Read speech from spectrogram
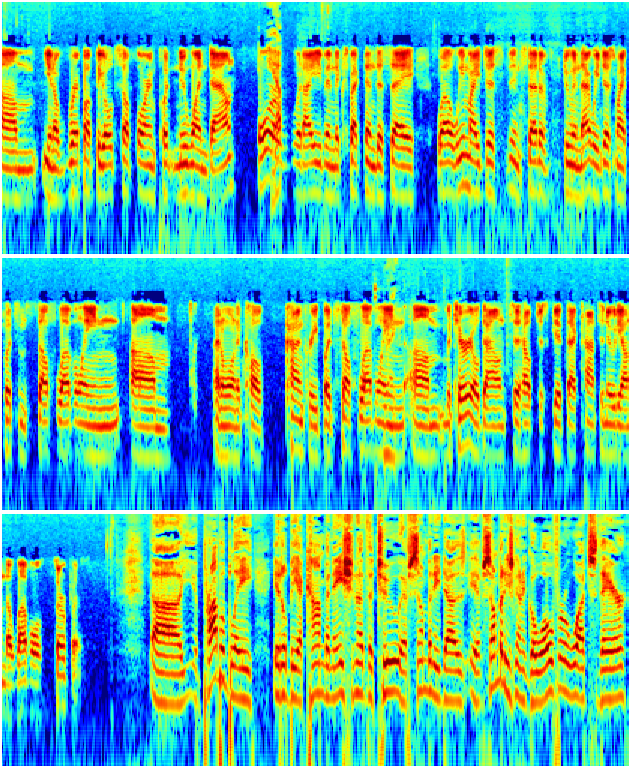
um, you know, rip up the old subflooring, put new one down? Or yep. would I even expect them to say, well, we might just, instead of doing that, we just might put some self leveling, um, I don't want to call concrete, but self leveling right. um, material down to help just get that continuity on the level surface? Uh, probably it'll be a combination of the two. If somebody does, if somebody's going to go over what's there,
